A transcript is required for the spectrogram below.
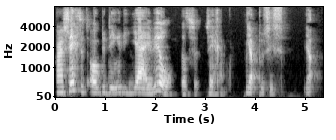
maar zegt het ook de dingen die jij wil dat ze zeggen. Ja, precies. Ja.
